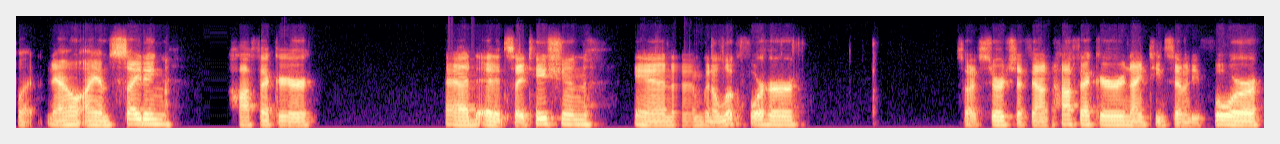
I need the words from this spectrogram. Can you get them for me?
but now I am citing Hoffecker, add edit citation, and I'm going to look for her. So I've searched, I found Hoffecker, 1974,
